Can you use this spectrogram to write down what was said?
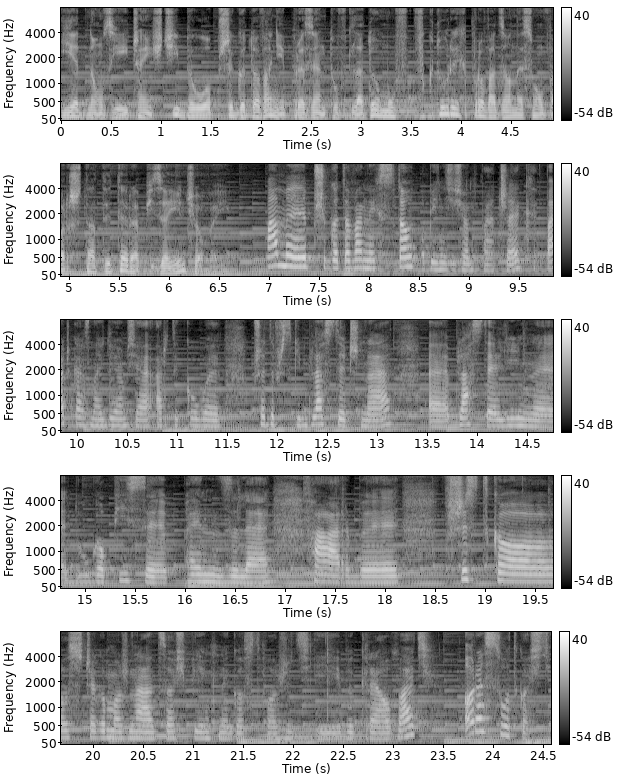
Jedną z jej części było przygotowanie prezentów dla domów, w których prowadzone są warsztaty terapii zajęciowej. Mamy przygotowanych 150 paczek. W paczkach znajdują się artykuły przede wszystkim plastyczne, e, plasteliny, długopisy, pędzle, farby, wszystko z czego można coś pięknego stworzyć i wykreować oraz słodkości.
